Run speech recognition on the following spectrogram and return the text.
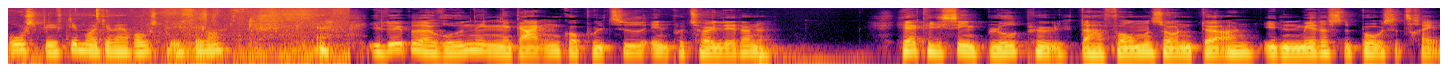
Rosbiff, det måtte jo være rosbiff, ikke Ja. I løbet af rydningen af gangen går politiet ind på toiletterne. Her kan de se en blodpøl, der har formet sig under døren i den midterste bås af træ.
